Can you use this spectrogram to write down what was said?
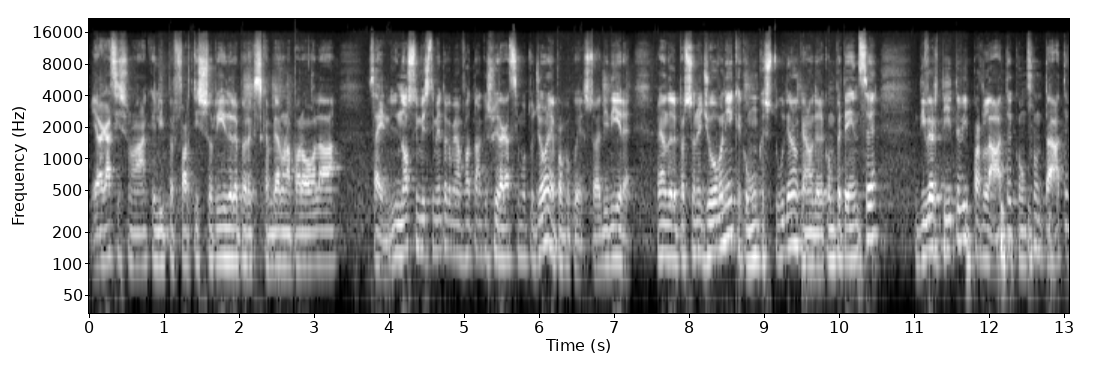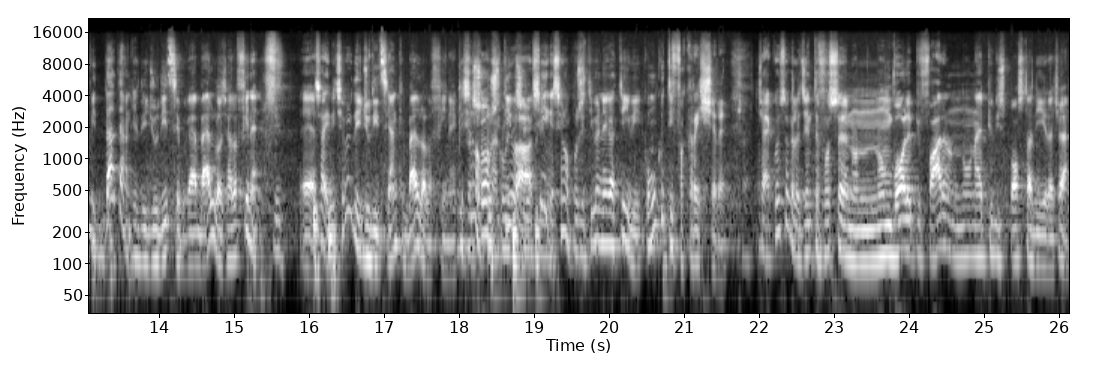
i ragazzi sono anche lì per farti sorridere, per scambiare una parola. Sai, il nostro investimento che abbiamo fatto anche sui ragazzi molto giovani è proprio questo, è di dire abbiamo delle persone giovani che comunque studiano, che hanno delle competenze, divertitevi, parlate, confrontatevi, date anche dei giudizi perché è bello, cioè alla fine, eh, sai, ricevere dei giudizi è anche bello alla fine, che siano, persona, positiva- sì, che siano positivi e negativi, comunque ti fa crescere. Certo. Cioè, questo che la gente forse non, non vuole più fare, non, è più disposta a dire. Cioè,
